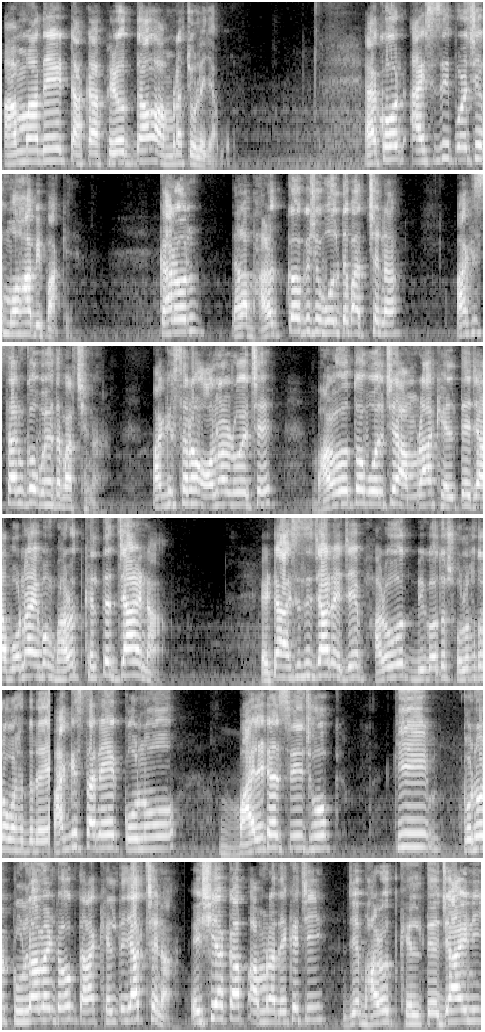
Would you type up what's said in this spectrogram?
আমাদের টাকা ফেরত দাও, আমরা চলে যাব। এখন আইসিসি পড়েছে মহাবিপাকে। কারণ তারা ভারতকেও কিছু বলতে পারছে না, পাকিস্তানকেও বোঝাতে পারছে না। পাকিস্তানও অনার রয়েছে, ভারতও বলছে আমরা খেলতে যাব না এবং ভারত খেলতে যায় না। এটা আইসিসি জানে যে ভারত বিগত ষোলো সতেরো বছর ধরে পাকিস্তানে কোনো বায়োলেটার সিরিজ হোক কি কোনো টুর্নামেন্ট হোক তারা খেলতে যাচ্ছে না। এশিয়া কাপ আমরা দেখেছি যে ভারত খেলতে যায়নি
